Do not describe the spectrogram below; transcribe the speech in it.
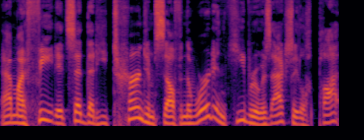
at my feet, it said that he turned himself. And the word in Hebrew is actually lapat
